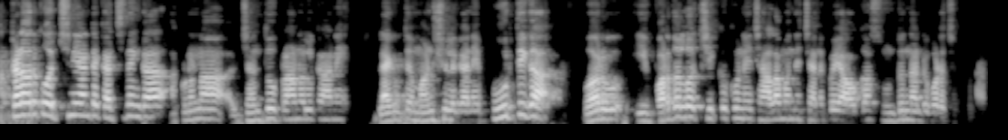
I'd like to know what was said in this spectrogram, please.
అక్కడ వరకు వచ్చినాయి అంటే ఖచ్చితంగా అక్కడున్న జంతు ప్రాణులు కానీ లేకపోతే మనుషులు కానీ పూర్తిగా వారు ఈ వరదల్లో చిక్కుకుని చాలా మంది చనిపోయే అవకాశం ఉంటుందంటూ కూడా చెప్తున్నారు.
